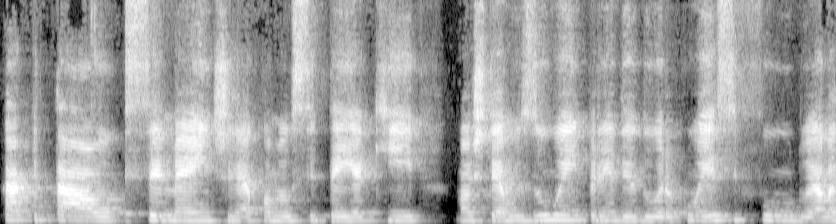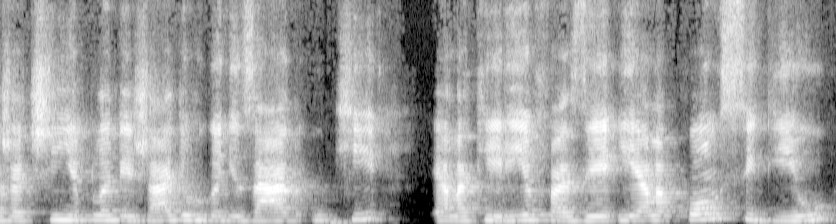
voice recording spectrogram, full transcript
capital semente, né, como eu citei aqui, nós temos uma empreendedora com esse fundo, ela já tinha planejado e organizado o que ela queria fazer e ela conseguiu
